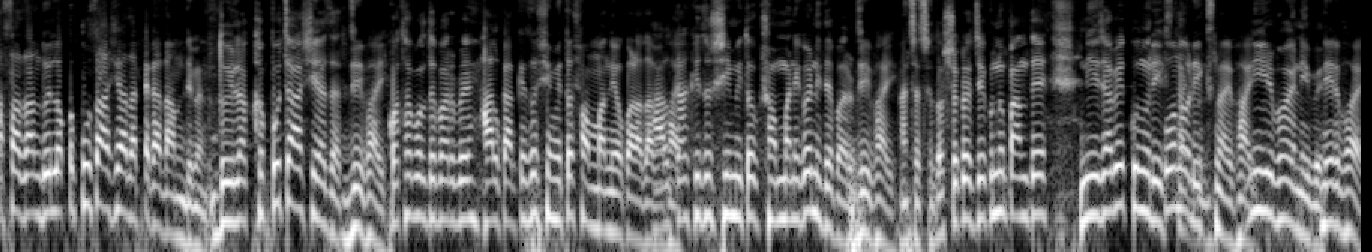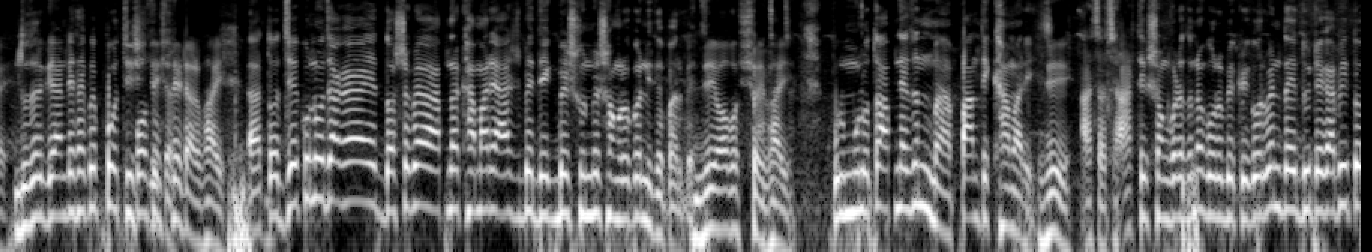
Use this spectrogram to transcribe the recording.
আচ্ছা যান দুই লক্ষ পঁচাশি হাজার টাকা দাম দিবেন। দুই লক্ষ পঁচাশি হাজার? জি ভাই। কথা বলতে পারবে? হালকা কিছু সীমিত সম্মানীয় করা যাবে হালকা কিছু সীমিত সম্মানী করে নিতে পারবে? জি ভাই। আচ্ছা আচ্ছা দর্শকরা যে কোনো প্রান্তে নিয়ে যাবে কোনো রিস্ক কোনো risk নাই ভাই। নির্ভয়ে নিবে। নির্ভয়। দুধের গ্যারান্টি থাকবে পঁচিশ পঁচিশ লিটার ভাই। তো যে কোনো জায়গায় দর্শকরা আপনার খামারে আসবে দেখবে শুনবে সংগ্রহ করে নিতে পারবে। জি অবশ্যই ভাই। মূলত আপনি একজন প্রান্তিক খামারি। জি। আচ্ছা আচ্ছা আর্থিক সংকটের জন্য গরু বিক্রি করবেন তো এই দুইটা গাভি তো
